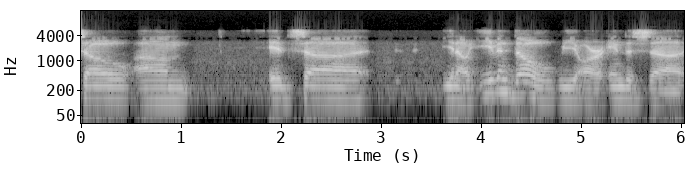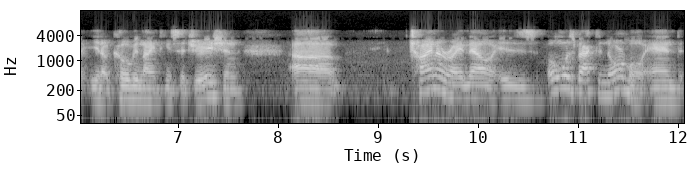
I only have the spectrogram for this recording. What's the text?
So um, it's uh, you know even though we are in this uh, you know COVID-19 situation, uh, China right now is almost back to normal and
